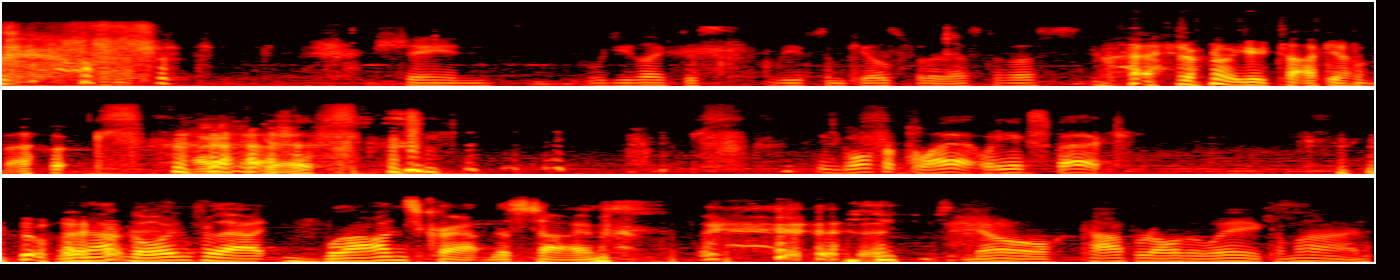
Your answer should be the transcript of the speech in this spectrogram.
Shane, would you like to leave some kills for the rest of us? I don't know what you're talking about. I got a kill. He's going for plat. What do you expect? We're not going for that bronze crap this time. No, copper all the way. Come on.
